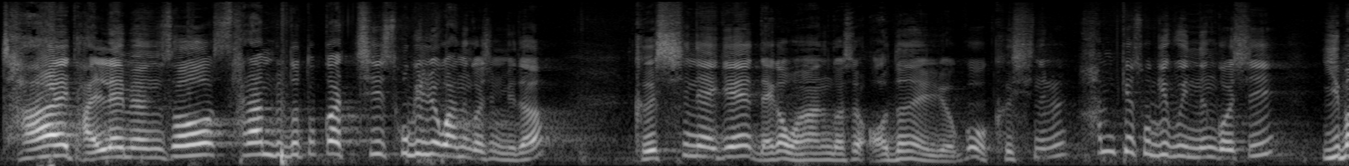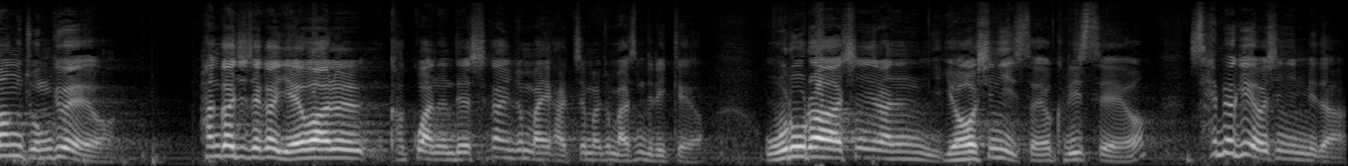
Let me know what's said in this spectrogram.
잘 달래면서 사람들도 똑같이 속이려고 하는 것입니다. 그 신에게 내가 원하는 것을 얻어내려고 그 신을 함께 속이고 있는 것이 이방 종교예요. 한 가지 제가 예화를 갖고 왔는데 시간이 좀 많이 갔지만 좀 말씀드릴게요. 오로라 신이라는 여신이 있어요. 그리스예요. 새벽의 여신입니다.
